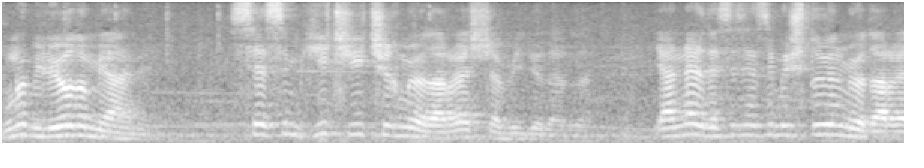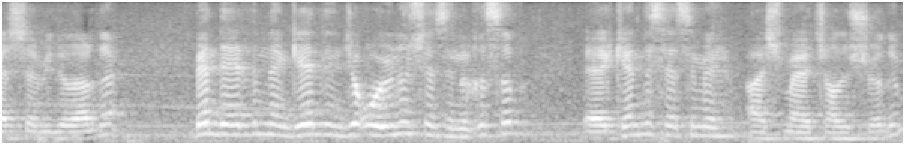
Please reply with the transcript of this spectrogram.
bunu biliyordum yani. Sesim hiç iyi çıkmıyordu arkadaşlar videolarda. Yani neredeyse sesim hiç duyulmuyordu arkadaşlar videolarda. Ben de elimden geldiğince oyunun sesini kısıp e, kendi sesimi açmaya çalışıyordum.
